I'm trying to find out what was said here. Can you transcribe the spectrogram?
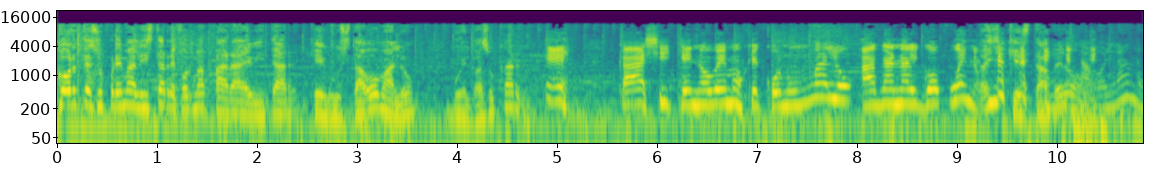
Corte Suprema lista reforma para evitar que Gustavo Malo vuelva a su cargo. Eh, casi que no vemos que con un malo hagan algo bueno. Ay, que está, pero... Está volando.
